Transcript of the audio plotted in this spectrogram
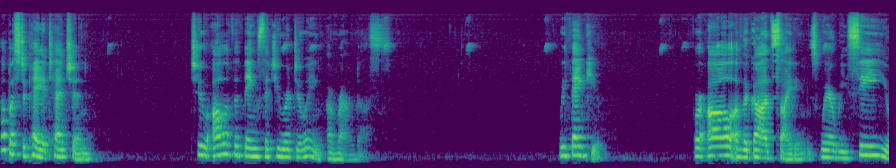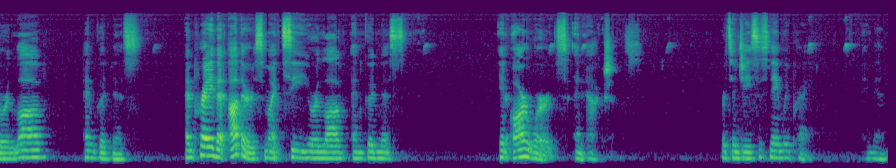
Help us to pay attention to all of the things that you are doing around us. We thank you for all of the God sightings where we see your love and goodness, and pray that others might see your love and goodness in our words and actions. For it's in Jesus' name we pray. Amen.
